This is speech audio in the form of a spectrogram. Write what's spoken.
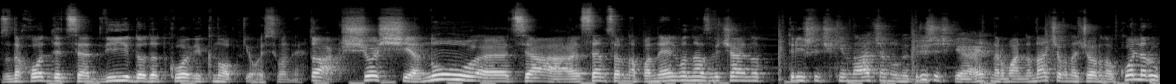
знаходяться дві додаткові кнопки. Ось вони. Так, що ще? Ну, е, ця сенсорна панель, вона, звичайно, трішечки наче, ну не трішечки, а геть нормально, наче вона чорного кольору.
